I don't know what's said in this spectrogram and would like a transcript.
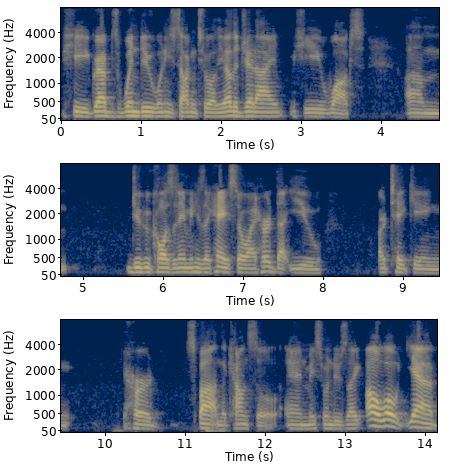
He grabs Windu when he's talking to all the other Jedi. He walks um, Dooku calls the name and he's like, "Hey, so I heard that you are taking her spot in the council." And Mace Windu's like, "Oh, well, yeah,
